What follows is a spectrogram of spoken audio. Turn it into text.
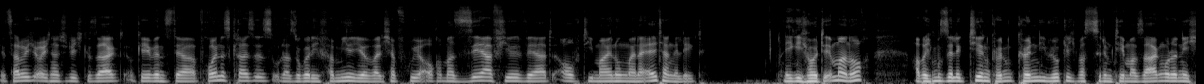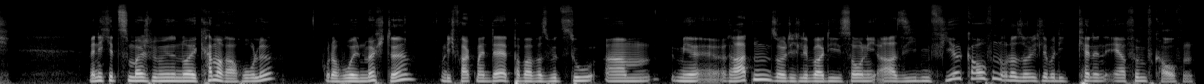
Jetzt habe ich euch natürlich gesagt, okay, wenn es der Freundeskreis ist oder sogar die Familie, weil ich habe früher auch immer sehr viel Wert auf die Meinung meiner Eltern gelegt. Lege ich heute immer noch, aber ich muss selektieren können, können die wirklich was zu dem Thema sagen oder nicht. Wenn ich jetzt zum Beispiel mir eine neue Kamera hole oder holen möchte, und ich frage meinen Dad, Papa, was würdest du ähm, mir raten? Sollte ich lieber die Sony A7 IV kaufen oder soll ich lieber die Canon R5 kaufen?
